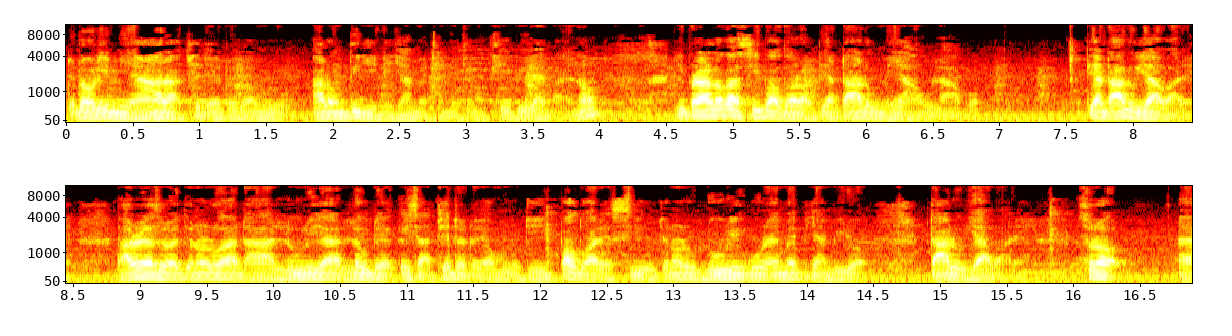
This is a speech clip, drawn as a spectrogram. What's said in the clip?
တော်တော်လေးများတာဖြစ်တဲ့အတွက်ကြောင့်မလို့အားလုံးသိကြနေကြမယ်ထင်တယ်ကျွန်တော်ဖြေပေးလိုက်ပါတယ်เนาะဒီပရာလောကစီးပေါက်သွားတော့ပြန်တားလို့မရဘူးလားပေါ့ပြန်တားလို့ရပါတယ် ဘာလို့လဲဆိုတော့ကျွန်တော်တို့ကဒါလူတွေကလှုပ်တဲ့ကိစ္စဖြစ်တဲ့အတွက်ကြောင့်မလို့ဒီပေါက်သွားတဲ့စီးကိုကျွန်တော်တို့လူတွေကိုယ်တိုင်ပဲပြန်ပြီးတော့တားလို့ရပါတယ်ဆိုတော့အဲ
